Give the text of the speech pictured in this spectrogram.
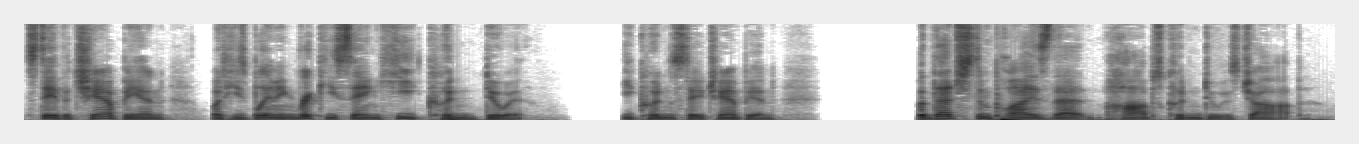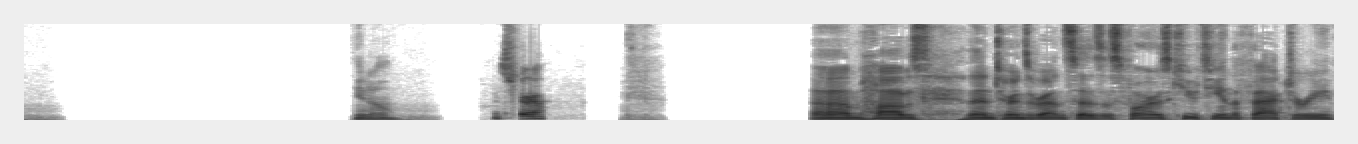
stayed the champion, but he's blaming Ricky saying he couldn't do it. He couldn't stay champion. But that just implies that Hobbs couldn't do his job. You know? That's true. Um, Hobbs then turns around and says, As far as QT and the factory,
